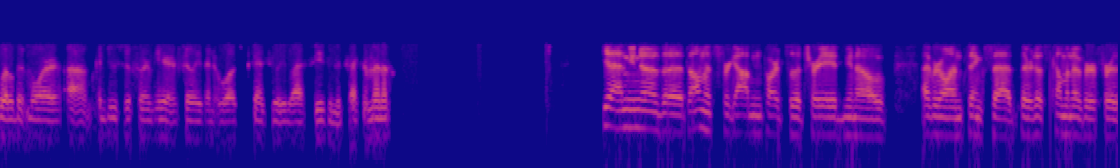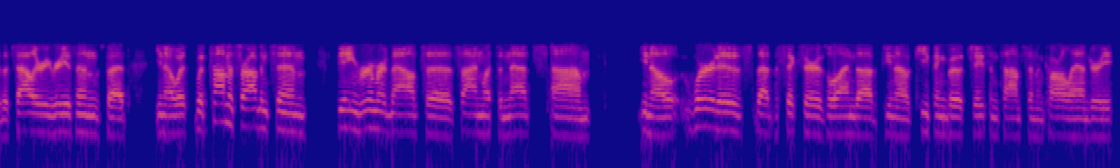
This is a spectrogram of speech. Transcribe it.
a little bit more um conducive for him here in Philly than it was potentially last season in Sacramento. Yeah, and you know the, the almost forgotten parts of the trade. You know, everyone thinks that they're just coming over for the salary reasons, but you know, with with Thomas Robinson, being rumored now to sign with the Nets. Um, you know, word is that the Sixers will end up, you know, keeping both Jason Thompson and Carl Landry.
